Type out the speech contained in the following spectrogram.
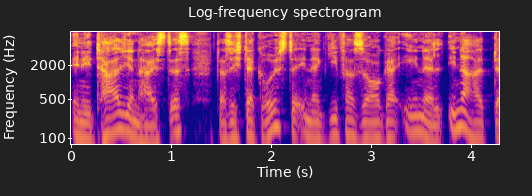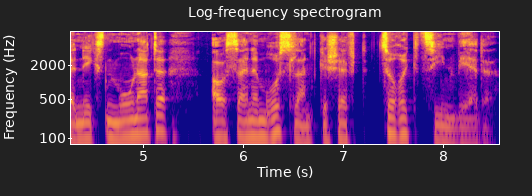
In Italien heißt es, dass sich der größte Energieversorger Enel innerhalb der nächsten Monate aus seinem Russlandgeschäft zurückziehen werde.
